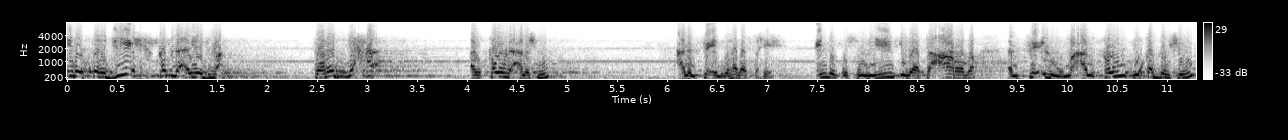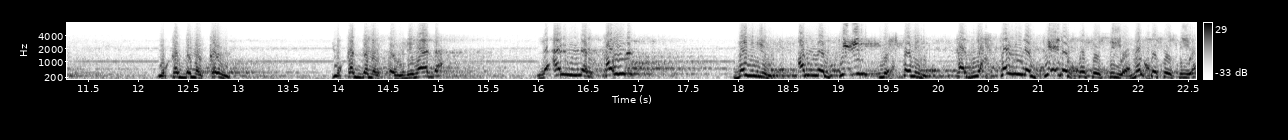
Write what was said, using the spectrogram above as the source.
إلى الترجيح قبل أن يجمع. فرجح القول على شنو؟ على الفعل وهذا صحيح. عند الأصوليين إذا تعارض الفعل مع القول يقدم شنو؟ يقدم القول. يقدم القول. لماذا؟ لأن القول بين أن الفعل محتمل قد يحتمل الفعل الخصوصية. ما الخصوصية؟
